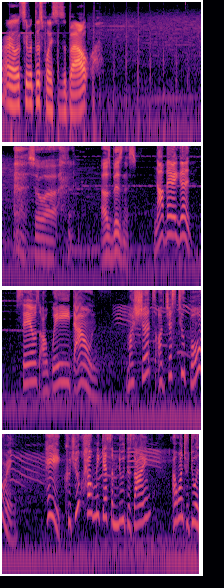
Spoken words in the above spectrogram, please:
Alright, let's see what this place is about. So, uh, how's business? Not very good. Sales are way down. My shirts are just too boring. Hey, could you help me get some new design? I want to do a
